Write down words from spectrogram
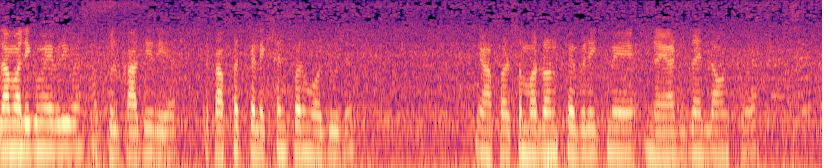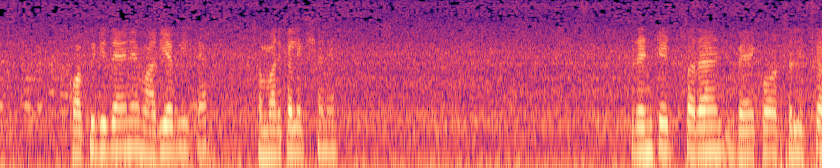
अस्सलाम वालेकुम एवरीवन, अब्दुल कादिर है सकाफत कलेक्शन पर मौजूद है। यहाँ पर समर लॉन फैब्रिक में नया डिज़ाइन लॉन्च हुआ है। कॉपी डिज़ाइन है मारिया भी है। समर कलेक्शन है। प्रिंटेड फ्रंट बैक और स्लीव का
